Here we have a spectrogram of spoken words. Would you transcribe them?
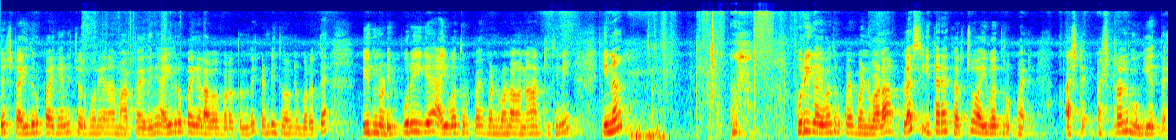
ಜಸ್ಟ್ ಐದು ರೂಪಾಯಿಗೇನೆ ಚುರುಮುರಿಯನ್ನು ಮಾರ್ತಾಯಿದ್ದೀನಿ ಐದು ರೂಪಾಯಿಗೆ ಲಾಭ ಬರುತ್ತೆ ಅಂದರೆ ಖಂಡಿತವಾಗ್ಲೂ ಬರುತ್ತೆ. ಇದು ನೋಡಿ, ಪುರಿಗೆ ಐವತ್ತು ರೂಪಾಯಿ ಬಂಡವಾಳವನ್ನು ಹಾಕಿದ್ದೀನಿ. ಇನ್ನು ಪುರಿಗೆ ಐವತ್ತು ರೂಪಾಯಿ ಬಂಡವಾಳ ಪ್ಲಸ್ ಇತರೆ ಖರ್ಚು ಐವತ್ತು ರೂಪಾಯಿ. ಅಷ್ಟೇ, ಅಷ್ಟರಲ್ಲಿ ಮುಗಿಯುತ್ತೆ.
